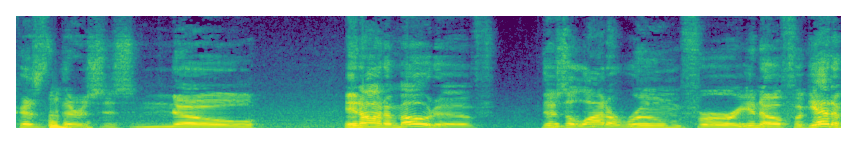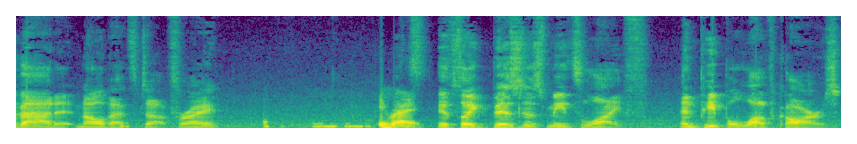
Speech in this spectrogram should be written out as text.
Cuz there's just no in automotive, there's a lot of room for, you know, forget about it and all that stuff, right? right. It's like business meets life, and people love cars,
